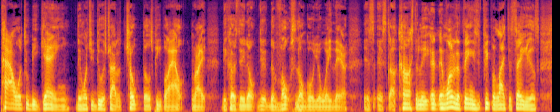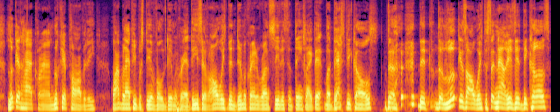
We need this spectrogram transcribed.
power to be gained, then what you do is try to choke those people out, right? Because they don't, the, votes don't go your way there. It's, it's constantly, and, and one of the things people like to say is, look at high crime, look at poverty. Why black people still vote Democrat? These have always been Democratic run cities and things like that. But that's because the the the look is always the same. Now, is it because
